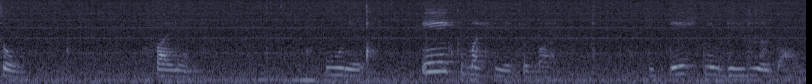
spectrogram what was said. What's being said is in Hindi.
सो फाइनली पूरे एक महीने के बाद देश ने वीडियो डाल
